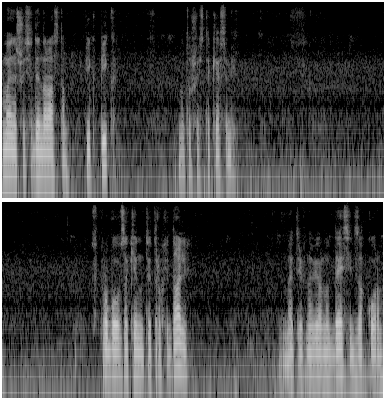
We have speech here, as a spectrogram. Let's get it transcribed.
В мене щось один раз там пік-пік. Ну то щось таке собі. Спробував закинути трохи далі. Метрів, напевно, 10 за корм.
